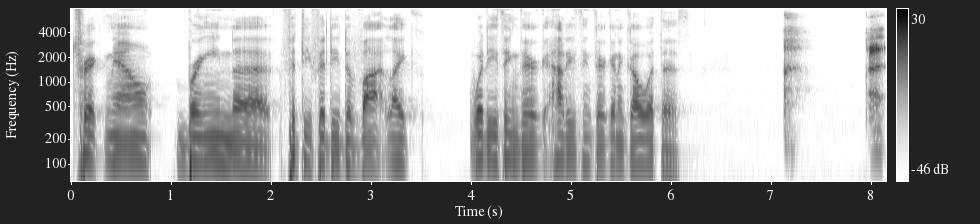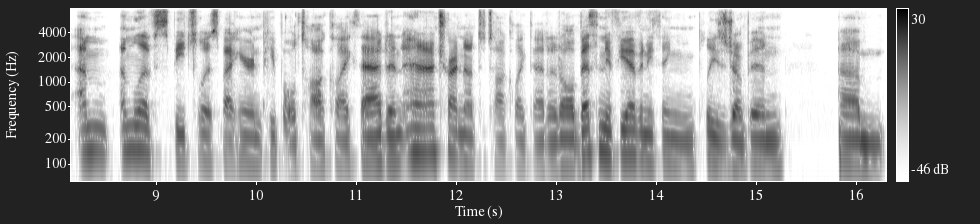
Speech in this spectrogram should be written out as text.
trick now, bringing the 50 50 divide? Like, what do you think they're, how do you think they're going to go with this? I, I'm I'm left speechless by hearing people talk like that, and, and I try not to talk like that at all. Bethany, if you have anything, please jump in. Um,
